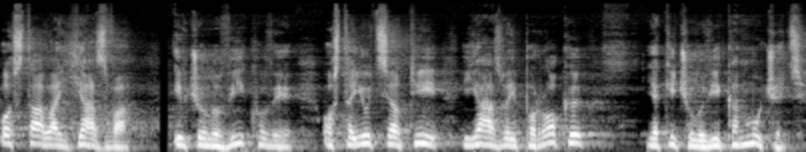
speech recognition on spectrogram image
остала язва. І в чоловікові остаються ті язви і пороки, які чоловіка мучать.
